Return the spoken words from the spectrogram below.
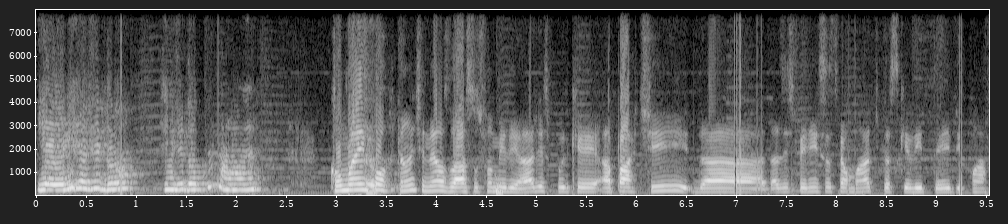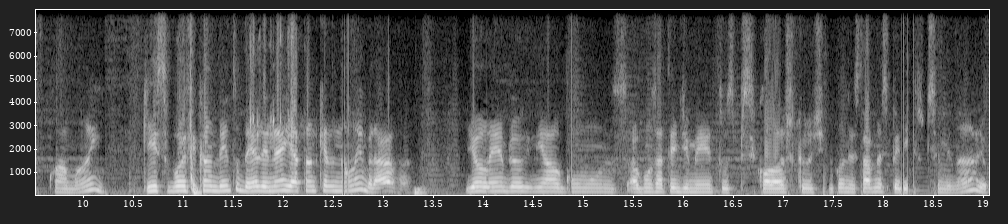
E aí ele revidou, revidou com o mal, né? Como é importante, né, os laços familiares, porque a partir da- das experiências traumáticas que ele teve com a, com a mãe, que isso foi ficando dentro dele, né, e é tanto que ele não lembrava. E eu lembro em alguns, alguns atendimentos psicológicos que eu tive quando eu estava na experiência do seminário,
